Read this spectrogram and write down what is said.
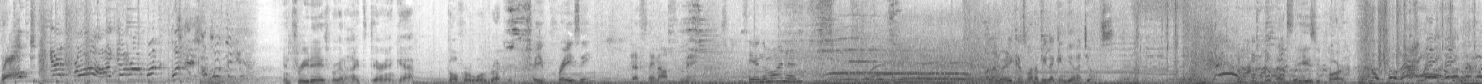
robbed? You got robbed. I got robbed. What? What? What? In three days, we're gonna hike the Darien Gap, go for a world record. Are you crazy? Definitely not for me. See you in the morning. All Americans want to be like Indiana Jones. That's the easy part. It's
